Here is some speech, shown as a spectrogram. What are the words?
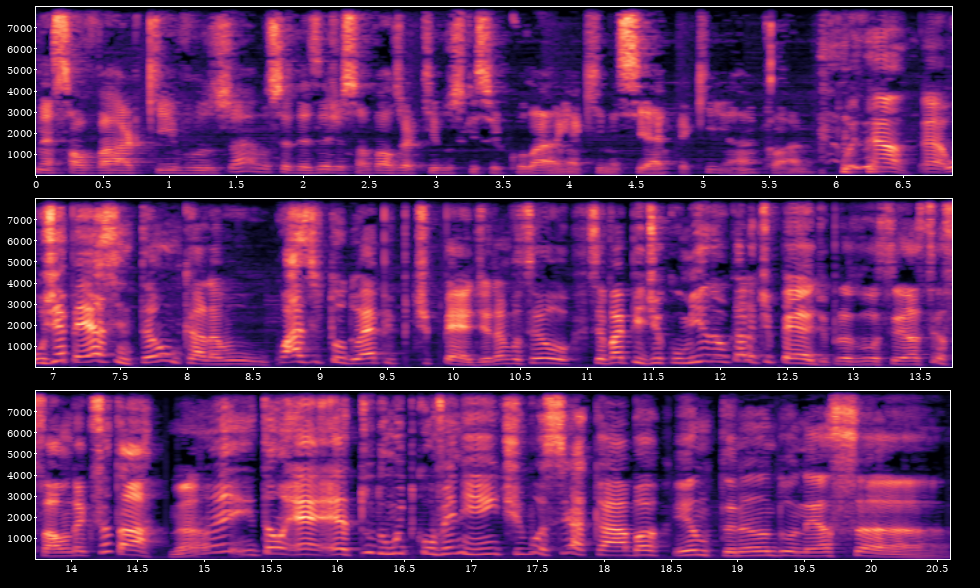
né? Salvar arquivos. Ah, você deseja salvar os arquivos que circularem aqui nesse app aqui? Ah, claro. Pois é. É o GPS, então, cara, o, quase todo app te pede, né? Você, você vai pedir comida, o cara te pede para você acessar onde é que você tá, né? Então é, é tudo muito conveniente, você acaba entrando nessa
